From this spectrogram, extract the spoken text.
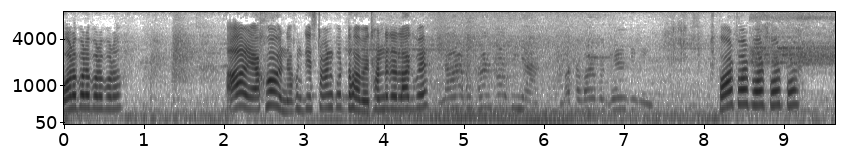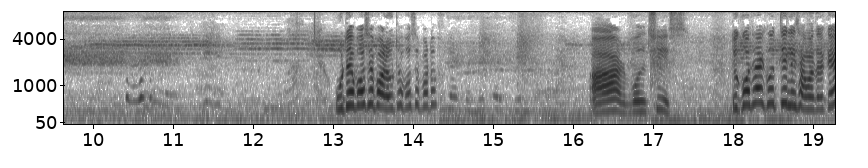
পড়ো পড়ো পড়ো পড়ো। আর এখন এখন কি স্নান করতে হবে। ঠান্ডাটা লাগবে? পর পর পর পর পর উঠে বসে পড়ো উঠে বসে পড়ো। আর বলছিস তুই কোথায় খুঁজছিলিস আমাদেরকে?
